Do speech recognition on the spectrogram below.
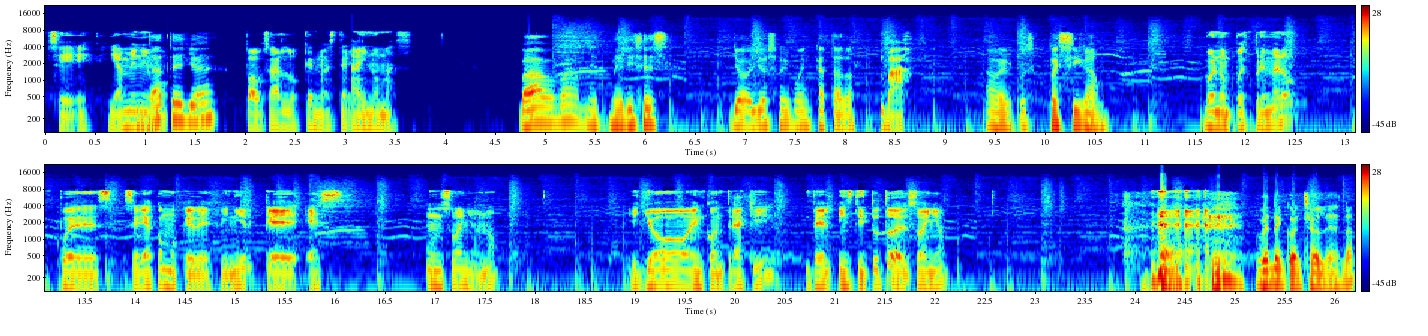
Sí, ya mínimo Date ya. pausar lo que no esté ahí nomás. Va, va, va, me, me dices. Yo, yo soy buen catador. Va. A ver, pues, pues sigamos. Bueno, pues primero, pues sería como que definir qué es un sueño, ¿no? Y yo encontré aquí del Instituto del Sueño Venden concholes, ¿no?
